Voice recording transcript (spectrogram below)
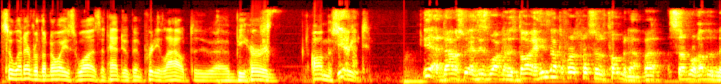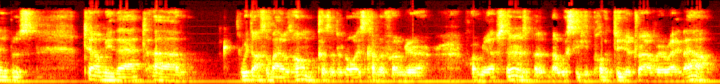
So, whatever the noise was, it had to have been pretty loud to uh, be heard on the street. Yeah. yeah, down the street as he's walking his dog. And he's not the first person who's told me that, but several other neighbors tell me that um, we thought somebody was home because of the noise coming from your from your upstairs, but no, we see you pulling through your driveway right now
